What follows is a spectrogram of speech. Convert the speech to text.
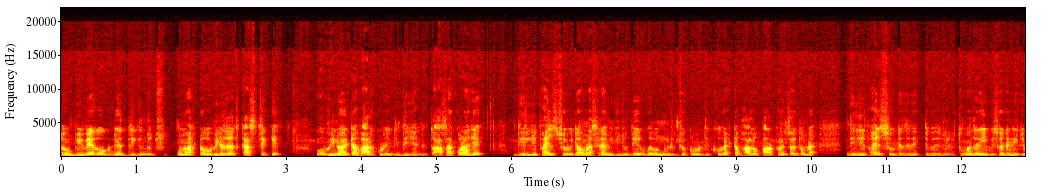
এবং বিবেক অগ্নিহোত্রী কিন্তু কোনো একটা অভিনেতার কাছ থেকে অভিনয়টা বার করে নিতে জানেন তো আশা করা যায়, দিল্লি ফাইলস ছবিটা আমরা সেরকমই কিছু দেখব এবং মিঠুন চক্রবর্তী খুব একটা ভালো পারফরমেন্স হয়তো আমরা দিল্লি ফাইলস ছবিটাতে দেখতে পেতে চলেছি। তোমাদের এই বিষয়টা নিয়ে কি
